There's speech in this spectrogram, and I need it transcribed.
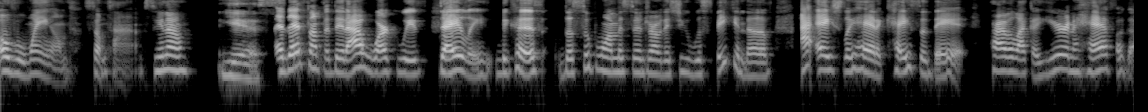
overwhelmed sometimes, you know. Yes. And that's something that I work with daily because the superwoman syndrome that you were speaking of, I actually had a case of that probably like a year and a half ago.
